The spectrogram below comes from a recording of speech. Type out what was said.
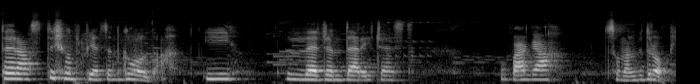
Teraz 1500 golda i Legendary Chest. Uwaga, co nam wydropi.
